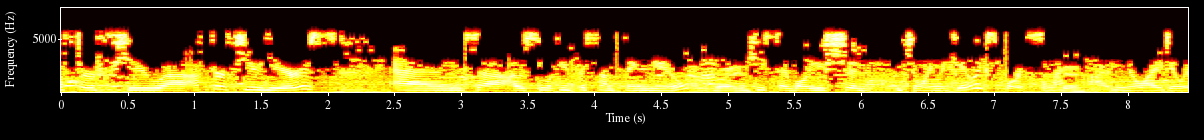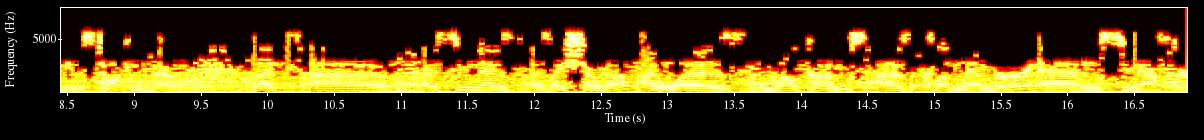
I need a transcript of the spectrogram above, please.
after a few uh, after a few years, and uh, I was looking for something new. Right. And he said, "Well, you should join the Gaelic sports," and I, Yeah. I had no idea what he was talking about. But uh, as soon as as I showed up, I was welcomed as a club member, and soon after,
